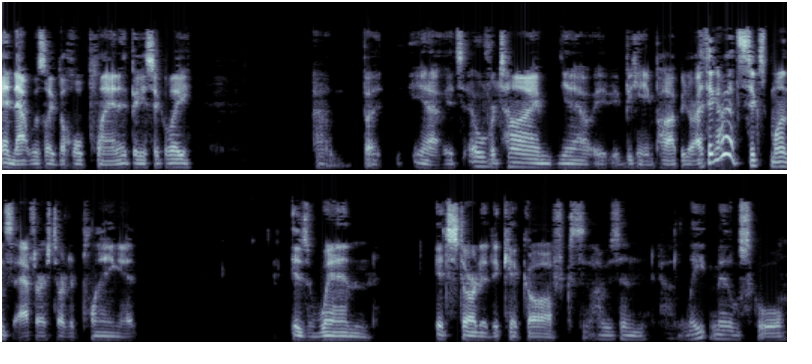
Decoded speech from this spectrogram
and that was like the whole planet basically. Um, but you know, it's over time. You know, it, it became popular. I think about six months after I started playing it is when it started to kick off because I was in late middle school.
